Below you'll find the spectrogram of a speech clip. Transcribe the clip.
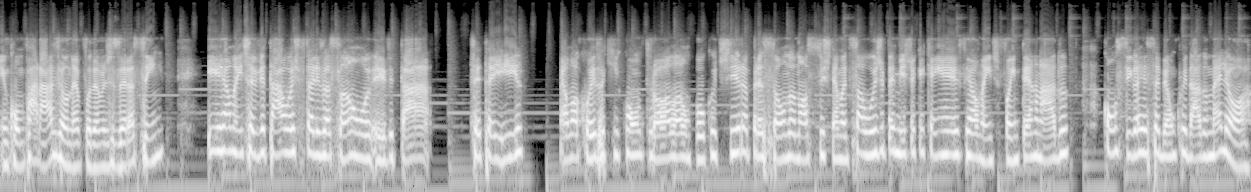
incomparável, né? Podemos dizer assim. E realmente evitar a hospitalização, evitar CTI é uma coisa que controla um pouco, tira a pressão do nosso sistema de saúde e permite que quem realmente foi internado consiga receber um cuidado melhor.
